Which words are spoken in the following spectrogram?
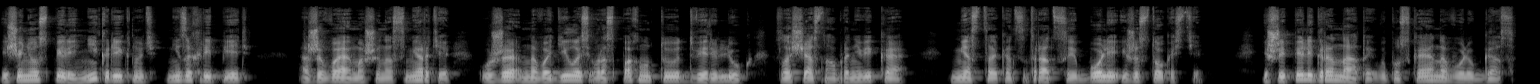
еще не успели ни крикнуть, ни захрипеть, а живая машина смерти уже наводилась в распахнутую дверь люк злосчастного броневика, место концентрации боли и жестокости, и шипели гранаты, выпуская на волю газ.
